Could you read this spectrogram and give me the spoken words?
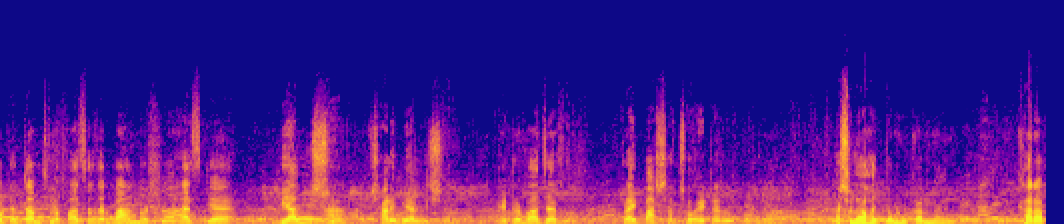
ওটার দাম ছিল পাঁচ হাজার বাহান্নশো আজকে বিয়াল্লিশশো হ্যাঁ। সাড়ে বিয়াল্লিশশো। এটার বাজার প্রায় পাঁচ সাতশো এটারও কম। আসলে হয়তো মোকামি খারাপ।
